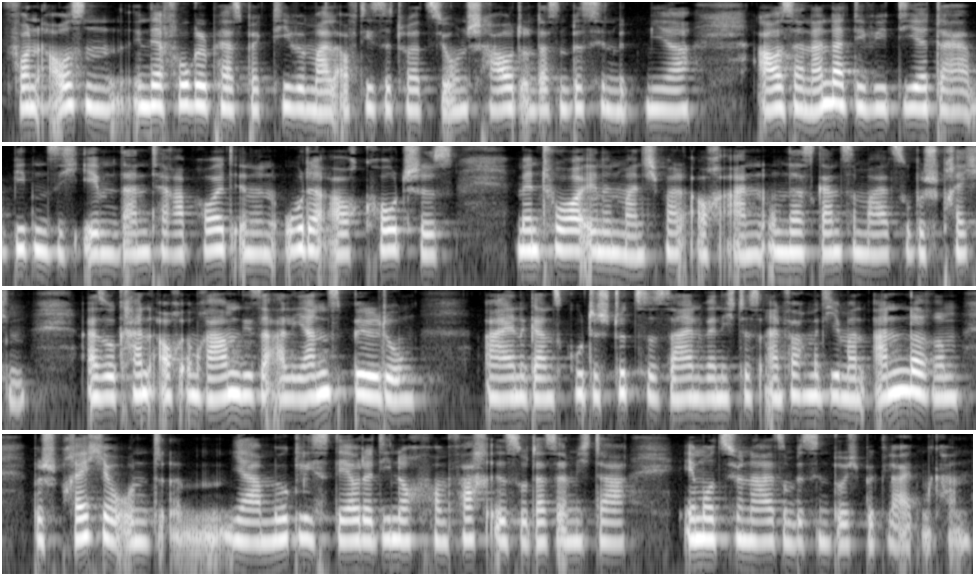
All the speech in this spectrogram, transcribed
von außen in der Vogelperspektive mal auf die Situation schaut und das ein bisschen mit mir auseinander dividiert. Da bieten sich eben dann Therapeutinnen oder auch Coaches MentorInnen manchmal auch an, um das Ganze mal zu besprechen. Also kann auch im Rahmen dieser Allianzbildung eine ganz gute Stütze sein, wenn ich das einfach mit jemand anderem bespreche und ähm, ja, möglichst der oder die noch vom Fach ist, so dass er mich da emotional so ein bisschen durchbegleiten kann.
